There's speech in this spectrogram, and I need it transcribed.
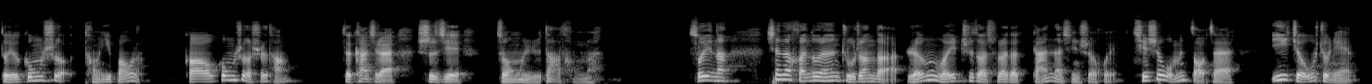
都由公社统一包了，搞公社食堂。这看起来世界终于大同了。所以呢，现在很多人主张的人为制造出来的感染型社会，其实我们早在一九五九年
